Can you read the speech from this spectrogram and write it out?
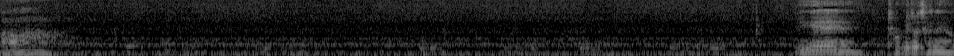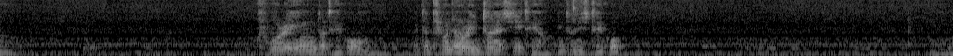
아 이게 저기도 되네요. 구글링도 되고 일단 기본적으로 인터넷이 돼요. 인터넷이 되고 음,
